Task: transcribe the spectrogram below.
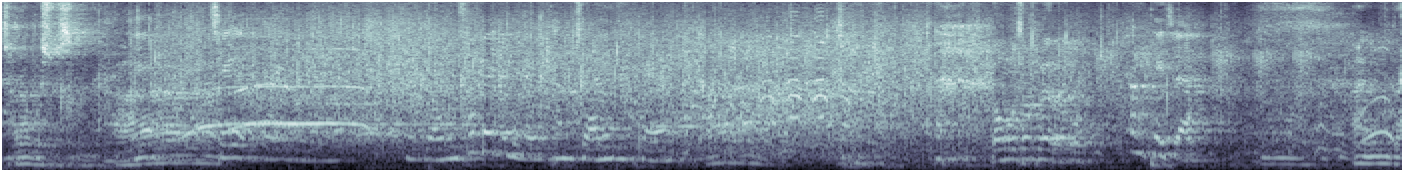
전하고 싶습니다. 아. 제가 너무 선배님을 너무 강조 안 해도 돼요. 너무 선배라고. 황태자. 아닙니다.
